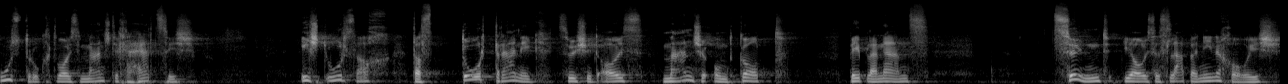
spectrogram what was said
ausdrückt, was unser menschliches Herz ist, ist die Ursache, dass durch die Trennung zwischen uns Menschen und Gott, die Bibel nennt es, Sünde in unser Leben hineingekommen ist.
